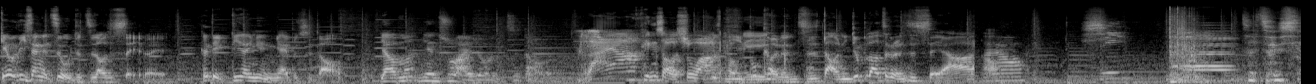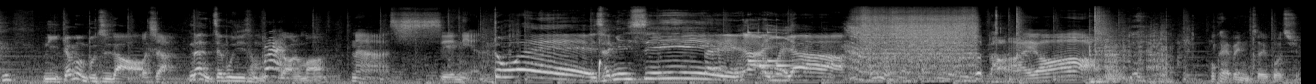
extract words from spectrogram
给我第三个字我就知道是谁了哎，可第第三个你应该也不知道，要吗？念出来就知道了。来啊，拼手速啊，你不可能知道，你就不知道这个人是谁啊？来哦，西，这这些你根本不知道，我知道。那你这部戏什么知道了吗？那些年，对，陈妍希。哎呀，哎呦，不可以被你追过去。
